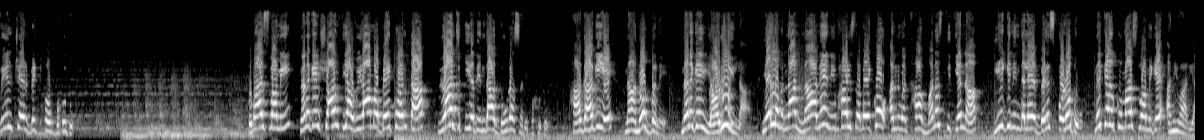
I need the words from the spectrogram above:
ವೀಲ್ ಚೇರ್ ಬಿಟ್ಟು ಹೋಗಬಹುದು. ಕುಮಾರಸ್ವಾಮಿ, ನನಗೆ ಶಾಂತಿಯ ವಿರಾಮ ಬೇಕು ಅಂತ ರಾಜಕೀಯದಿಂದ ದೂರ ಸರಿಬಹುದು. ಹಾಗಾಗಿಯೇ ನಾನೊಬ್ಬನೇ, ನನಗೆ ಯಾರೂ ಇಲ್ಲ. ಎಲ್ಲವನ್ನ ನಾನೇ ನಿಭಾಯಿಸಬೇಕು ಅನ್ನುವಂತಹ ಮನಸ್ಥಿತಿಯನ್ನ ಈಗಿನಿಂದಲೇ ಬೆಳೆಸ್ಕೊಳ್ಳೋದು ನಿಖಿಲ್ ಕುಮಾರಸ್ವಾಮಿಗೆ ಅನಿವಾರ್ಯ.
